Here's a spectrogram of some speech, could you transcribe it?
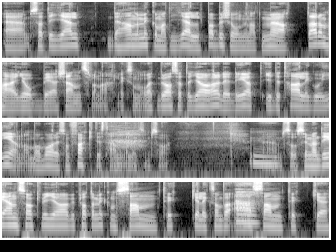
Eh, Så att det, hjälp, det handlar mycket om att hjälpa personen att möta de här jobbiga känslorna. Liksom. Och ett bra sätt att göra det, det är att i detalj gå igenom vad var det som faktiskt hände. Liksom så. Mm. Eh, Så, så men det är en sak vi gör. Vi pratar mycket om samtycke. Liksom. Vad är Ja. samtycke?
